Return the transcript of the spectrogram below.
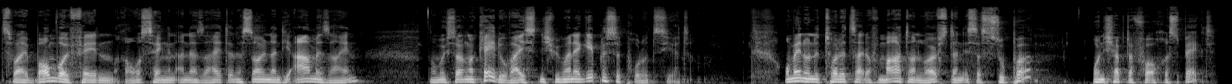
zwei Baumwollfäden raushängen an der Seite, das sollen dann die Arme sein, dann muss ich sagen, okay, du weißt nicht, wie man Ergebnisse produziert. Und wenn du eine tolle Zeit auf dem Marathon läufst, dann ist das super. Und ich habe davor auch Respekt.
